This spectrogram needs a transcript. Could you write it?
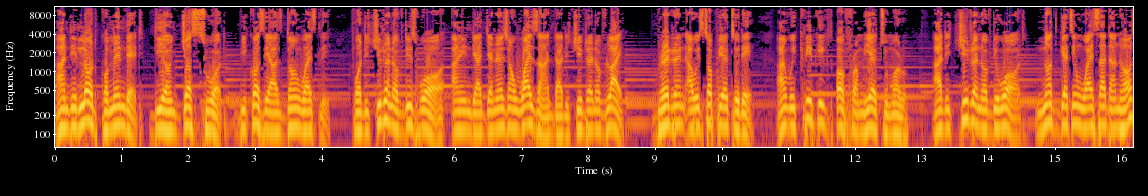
And the Lord commended the unjust sword because he has done wisely. For the children of this world are in their generation wiser than the children of light. Brethren, I will stop here today and we keep it up from here tomorrow. Are the children of the world not getting wiser than us?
